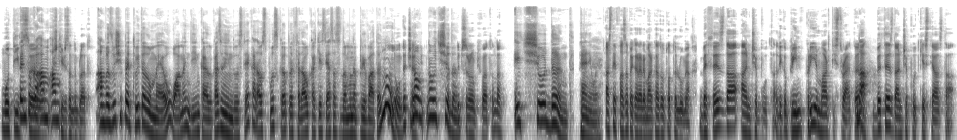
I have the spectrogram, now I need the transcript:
motiv Pentru să că am- am- știm ce s-a întâmplat. Am văzut și pe Twitter-ul meu oameni din care lucrează în industrie care au spus că preferau ca chestia asta să rămână privată. Nu, Nu, de ce? No, no it shouldn't. Deci să rămână privată, da. It shouldn't. Anyway. Asta e faza pe care a remarcat-o toată lumea. Bethesda a început, adică prin, prin Marty Stratton, Da. Bethesda a început chestia asta.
